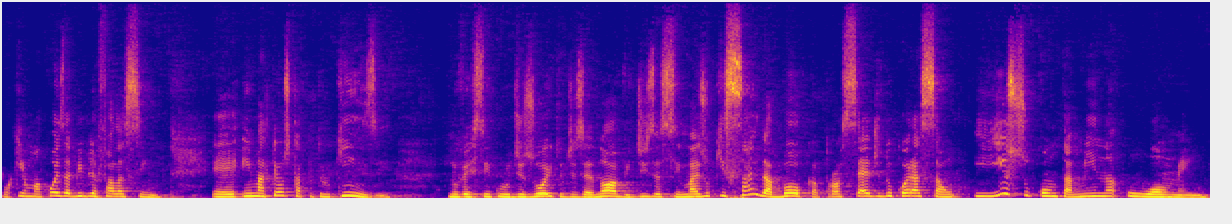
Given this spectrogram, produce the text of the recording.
Porque uma coisa a Bíblia fala assim, é, em Mateus capítulo 15, no versículo 18 e 19, diz assim: Mas o que sai da boca procede do coração, e isso contamina o homem.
